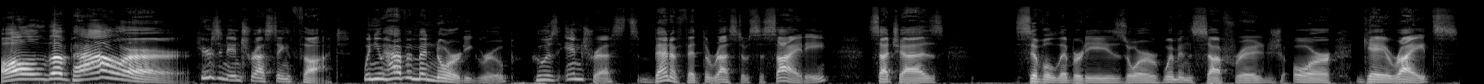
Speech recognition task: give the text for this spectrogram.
all the power. Here's an interesting thought. When you have a minority group whose interests benefit the rest of society, such as civil liberties or women's suffrage or gay rights,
